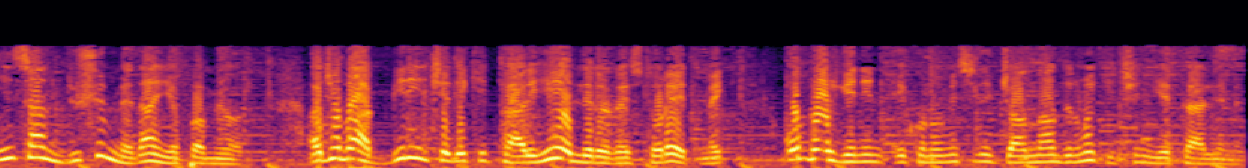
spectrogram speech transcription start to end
insan düşünmeden yapamıyor. Acaba bir ilçedeki tarihi evleri restore etmek o bölgenin ekonomisini canlandırmak için yeterli mi?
